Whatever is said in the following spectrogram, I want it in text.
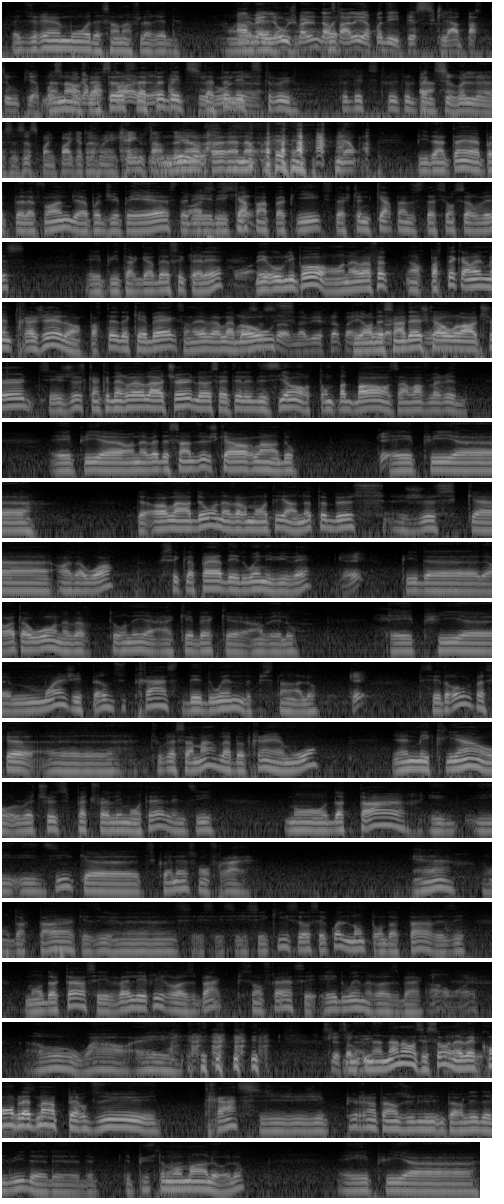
ça va durer un mois descendre en Floride. On En avait- vélo, j'imagine, dans Oui. ce temps-là, il n'y a pas des pistes cyclables partout, puis il n'y a pas, Non, non, pas comme à c'était cette tout- heure, c'était là. tout Fait des, que tu c'était tout roules, des euh, petites rues. Des petites rues tout le Fait temps. que tu roules, euh, c'est ça, c'est pas une paire 95, t'en Non, là. pas- non. non. Puis dans le temps, il n'y avait pas de téléphone, puis il n'y avait pas de GPS. C'était Ouais, des, cartes en papier. Tu t'achetais une carte dans une station-service. Et puis, tu regardais où c'est que tu allais. Mais oublie pas, on avait fait. On repartait quand même le même trajet. Là. On repartait de Québec, on allait vers la Ouais, Beauce. ça, en avez fait un Puis on à descendait fois. Old Orchard. C'est juste quand on arrivait à Old Orchard, là, ça a été la décision, on retourne pas de bord, on s'en va en Floride. Et puis euh, on avait descendu jusqu'à Orlando. Et puis euh, de Orlando, on avait remonté en autobus jusqu'à Ottawa. C'est que le père d'Edwin y vivait. Puis de, de Ottawa, on avait retourné à, à Québec euh, en vélo. Et puis, euh, moi, j'ai perdu trace d'Edwin depuis ce temps-là. OK. Puis c'est drôle parce que tout récemment, il y a à peu près un mois, il y a un de mes clients au Richard's Pet Friendly Motel, il me dit Mon docteur, il, il- il dit que tu connais son frère. Hein? Mon docteur, qui dit Euh, c'est- qui ça? C'est quoi le nom de ton docteur? Il dit Mon docteur, c'est Valérie Rosbach, puis son frère, c'est Edwin Rosbach. Ah, ouais. Oh, wow, hey Tu non, non, non, c'est ça. On avait complètement perdu trace. J'ai- plus entendu lui- parler de lui de- de- de- depuis ce moment-là. là. Et puis, euh,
